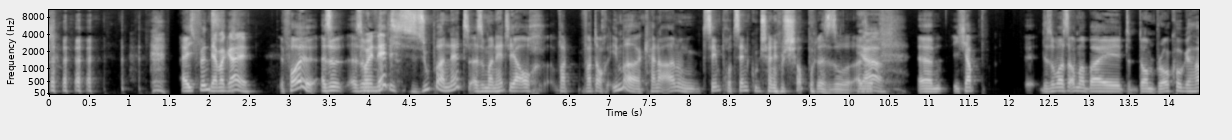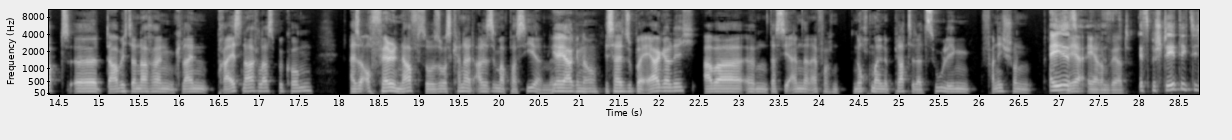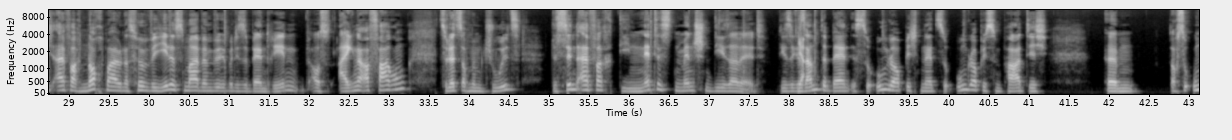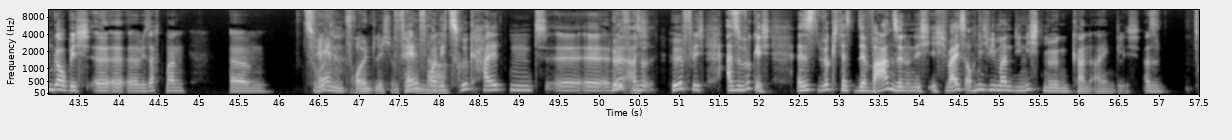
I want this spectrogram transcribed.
ich finde. Ja, aber geil. Voll, also also Voll nett. super nett. Also man hätte ja auch was auch immer, keine Ahnung, 10% Gutschein im Shop oder so. Also ja. ähm, ich habe äh, sowas auch mal bei Don Broco gehabt, äh, da habe ich dann nachher einen kleinen Preisnachlass bekommen. Also auch fair enough, so sowas kann halt alles immer passieren. Ne? Ja, ja, genau. Ist halt super ärgerlich, aber ähm, dass sie einem dann einfach noch mal eine Platte dazulegen, fand ich schon Ey, sehr es, ehrenwert. Es bestätigt sich einfach noch mal und das hören wir jedes Mal, wenn wir über diese Band reden, aus eigener Erfahrung. Zuletzt auch mit dem Jules. Das sind einfach die nettesten Menschen dieser Welt. Diese gesamte ja. Band ist so unglaublich nett, so unglaublich sympathisch, ähm, auch so unglaublich, äh, äh, äh wie sagt man, ähm, zurück, fanfreundlich und fanfreundlich, fannah. zurückhaltend, äh, äh, ne? also höflich. Also wirklich, es ist wirklich das, der Wahnsinn und ich, ich weiß auch nicht, wie man die nicht mögen kann eigentlich. Also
